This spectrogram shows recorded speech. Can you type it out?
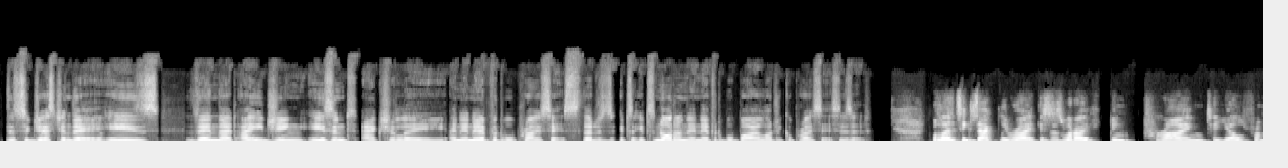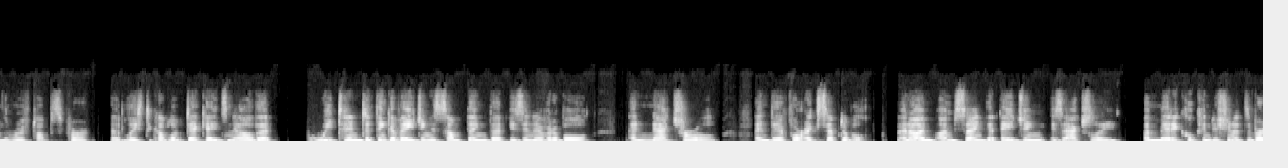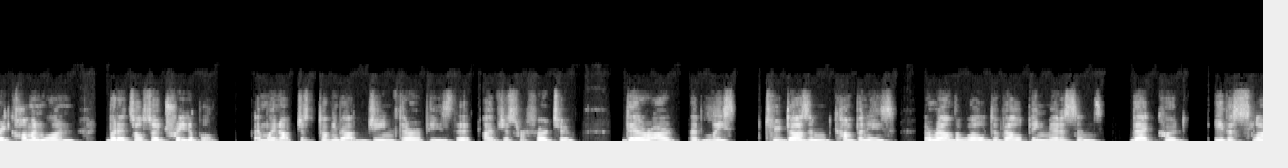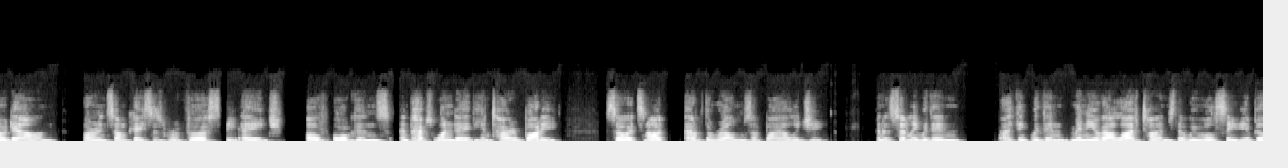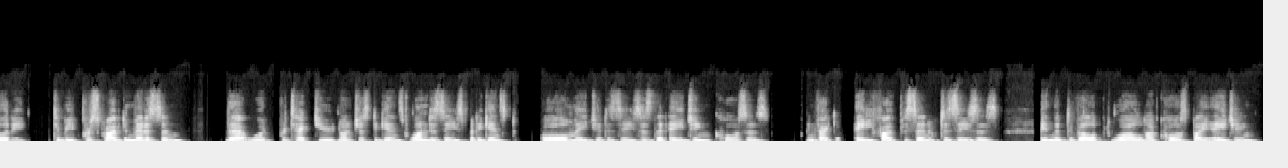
The suggestion there is then that aging isn't actually an inevitable process, that it's, it's, it's not an inevitable biological process, is it? Well, that's exactly right. This is what I've been trying to yell from the rooftops for at least a couple of decades now that we tend to think of aging as something that is inevitable and natural and therefore acceptable. And I'm, I'm saying that aging is actually a medical condition. It's a very common one, but it's also treatable. And we're not just talking about gene therapies that I've just referred to. There are at least two dozen companies around the world developing medicines that could either slow down or, in some cases, reverse the age of organs and perhaps one day the entire body. So it's not out of the realms of biology. And it's certainly within, I think, within many of our lifetimes that we will see the ability to be prescribed a medicine that would protect you not just against one disease, but against all major diseases that aging causes. In fact, 85% of diseases in the developed world are caused by aging.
